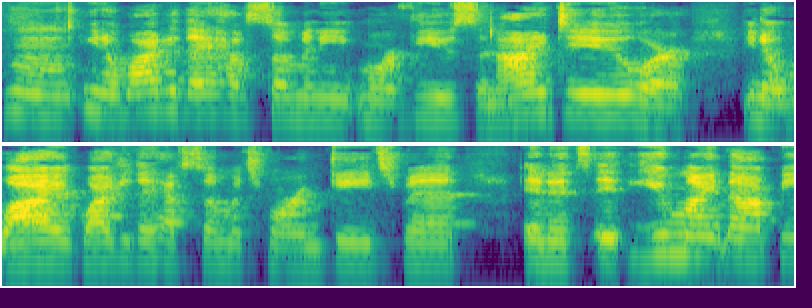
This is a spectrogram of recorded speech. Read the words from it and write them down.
hmm you know why do they have so many more views than i do? Or you know why why do they have so much more engagement? And it's it you might not be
